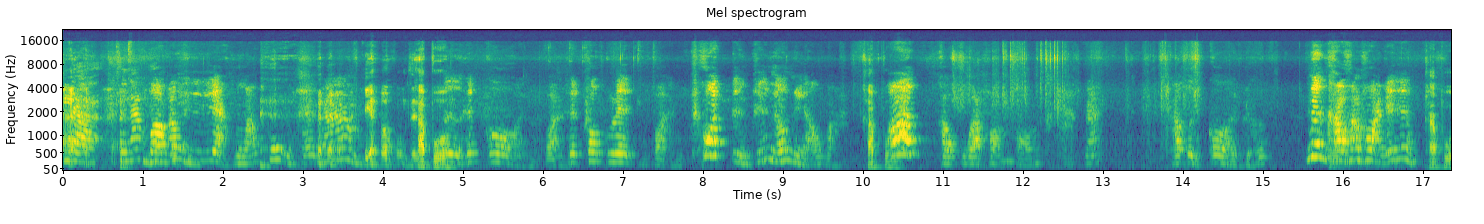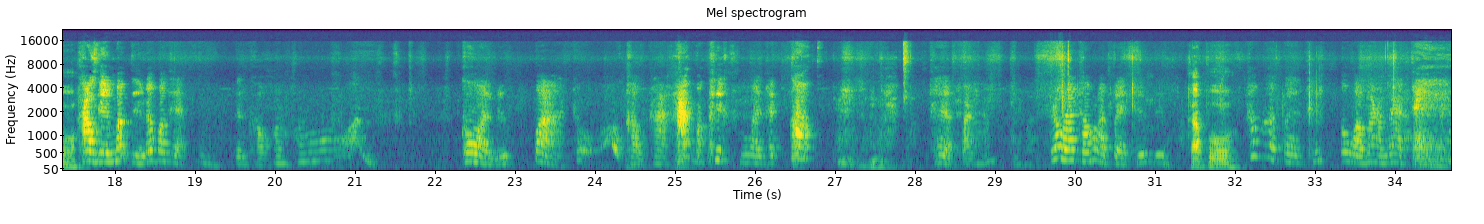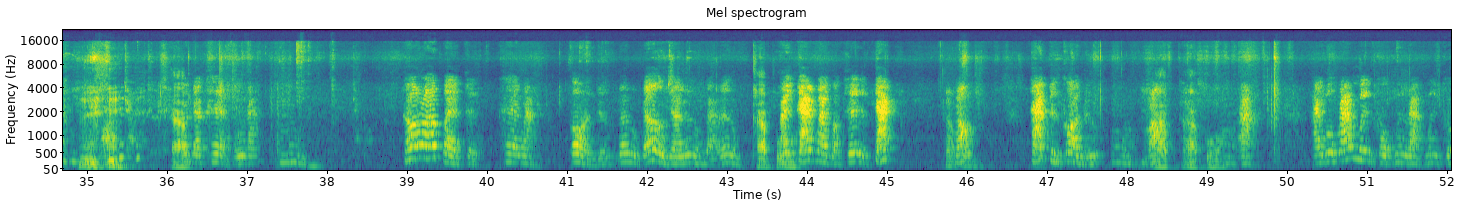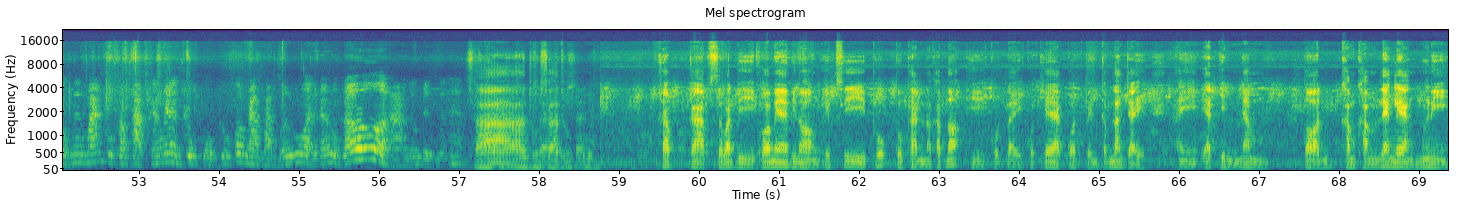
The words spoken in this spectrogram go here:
พี่ยาใส่น้ำบอกเอาเพี้ยหัวพุ่งใช่น้เดี๋ยวครับปูำเออเฮ็ดก้อยหวานเฮ็ดชกเล็กหวานชดกึ่งชื้นเหนียวเหนียวหวานครับปูโอ๊ยเขากลัวหอมหอมขาดนะ เขาอึดก้อยเถอะนึ่งเขาหอมๆได้ยังครับปูเขาเดินมากินแล้วบ่แค่อืมกินเขาหอมๆก้อยหรือป่าโถเขาทาหักบักคิกมวยแค่ก๊อกอืมแค่ปันนะเราละท้องละเปิดทึกดิครับปูท้องละเปิดทึกก็ว่ามันน้ำแรกแต่ครับก็จะแค่รู้นะอืมท้องละเปิดทึกแค่นั้น ก่อนดึกแล้วลูกเด้ออย่าลืมอย่าลืมครับปูไปจัดไปบอกซื้อจัด ครับเนาะปู จัดถึงก่อนดึกอืมคเนาะ รับครับปูอืมอะให้ลูกร้านมือถูกมือหลักมือถูกมือมัดสุขภาพแข็งแรงสุขปูสุขก้มดำดำรวยๆแล้วลูกเด้ออ่าลูกดึกมือห้า สาธุสาธุปูครับกราบสวัสดีพ่อแม่พี่น้อง FC ทุกทุกท่านนะครับเนาะที่กดไลค์กดแชร์กดเป็นกำลังใจให้แอดยิ้มย่ำตอนคำคำแรงแรงๆมือนี้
